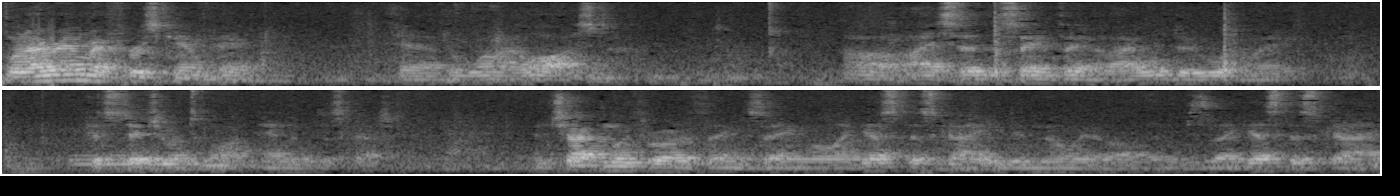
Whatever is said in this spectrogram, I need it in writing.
When I ran my first campaign, and the one I lost, uh, I said the same thing, that I will do what my constituents want, end of discussion. And Chuck Muth wrote a thing saying, well, I guess this guy, he didn't know me at all, and he said, I guess this guy,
